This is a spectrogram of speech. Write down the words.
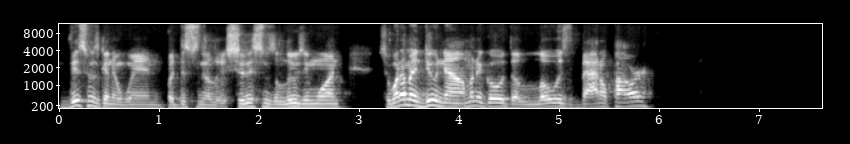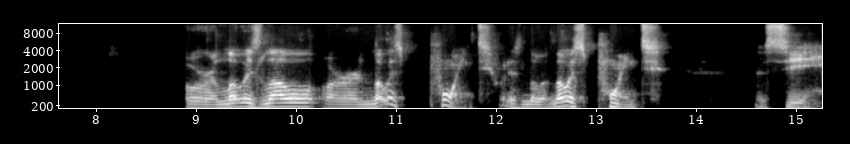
This one's gonna win, but this is gonna lose. So this one's a losing one. So what I'm gonna do now, I'm gonna go the lowest battle power or lowest level or lowest point. What is low, lowest point? Let's see.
